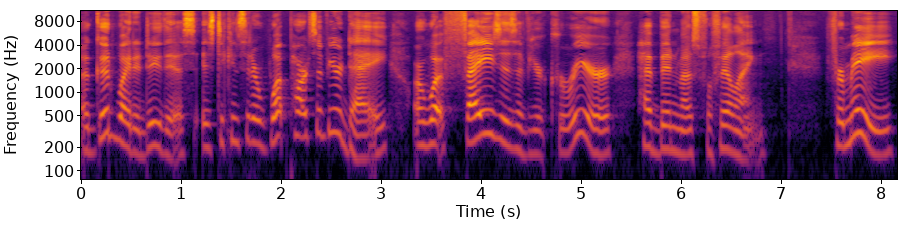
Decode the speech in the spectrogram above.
A good way to do this is to consider what parts of your day or what phases of your career have been most fulfilling. For me,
